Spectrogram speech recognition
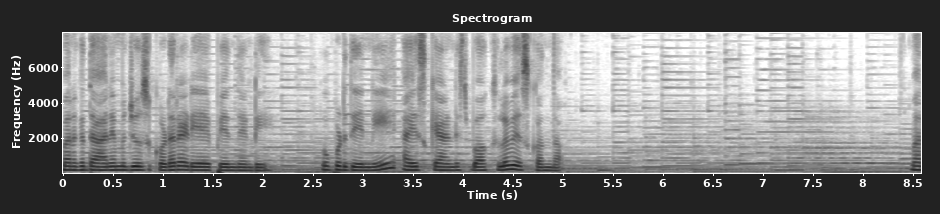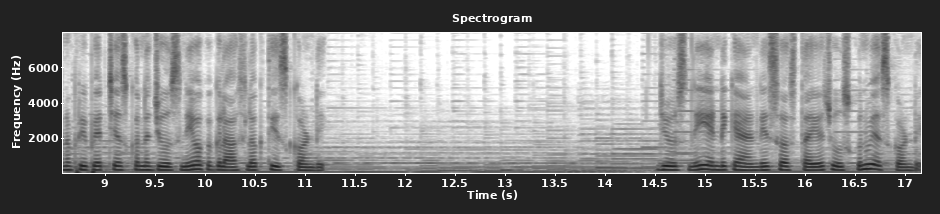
మనకు దానిమ్మ జ్యూస్ కూడా రెడీ అయిపోయిందండి. ఇప్పుడు దీన్ని ఐస్ క్యాండీస్ బాక్స్లో వేసుకుందాం. మనం ప్రిపేర్ చేసుకున్న జ్యూస్ని ఒక గ్లాసులోకి తీసుకోండి. జ్యూస్ని ఎండి క్యాండీస్ వస్తాయో చూసుకుని వేసుకోండి.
